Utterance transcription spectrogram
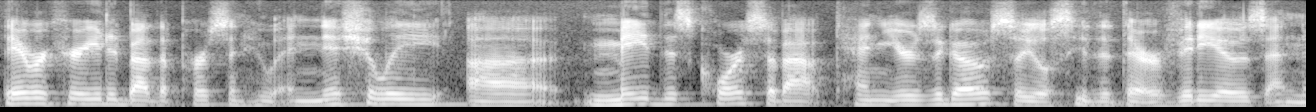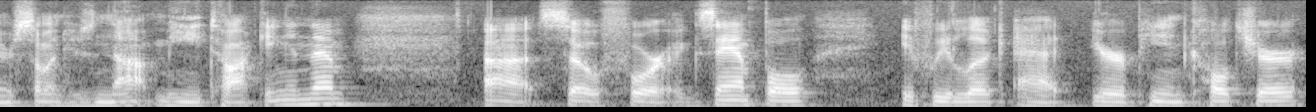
They were created by the person who initially uh, made this course about 10 years ago, so you'll see that there are videos and there's someone who's not me talking in them. Uh, so for example, if we look at European culture,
